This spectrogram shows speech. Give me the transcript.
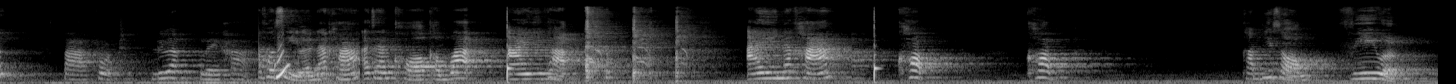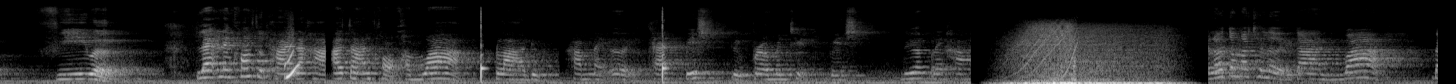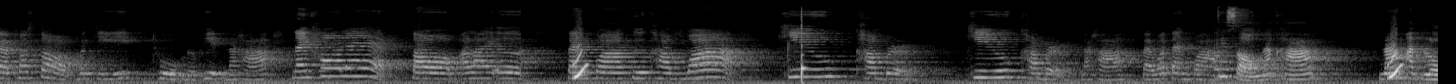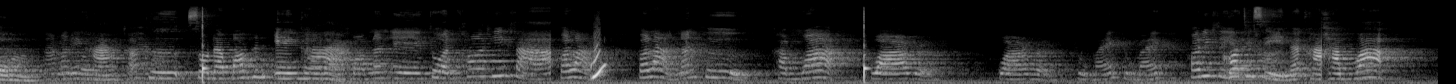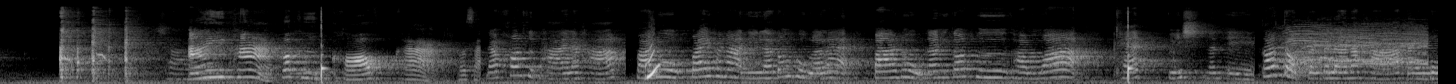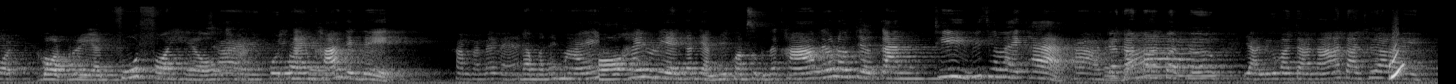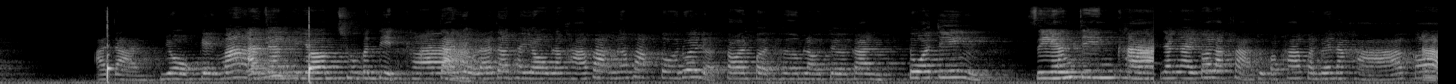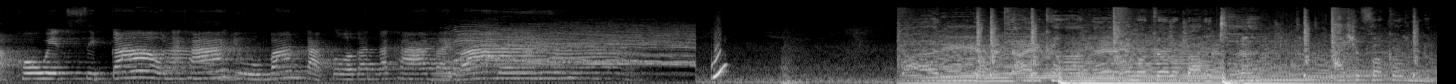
starfruit เลือกเลยค่ะ ข้อสี่แล้วนะคะ อาจารย์ขอคำว่าไอค่ะ ไอนะคะคอบคอบคำที่สอง fever fever และในข้อสุดท้ายนะคะ อาจารย์ขอคำว่า ปลาดุกคำไหนเอ่ย catfish หรือ fermented fish เลือกเลยค่ะ เราจะมาเฉลยกันว่าแบบทดสอบเมื่อกี้ถูกหรือผิดนะคะ ในข้อแรกตอบอะไรเอ่ยแตงกวาคือคำว่า cucumber cucumber นะคะ แปลว่าแตงกวาข้อที่สองนะคะ น้ำอัดลมน้ำอัดลมใช่ไหคะใช่ก็คือโซดาป๊อปนั่นเองโซค่ะดาป๊อปนั่นเอง ส่วนข้อที่สามฝรั่งฝรั่งนั่นคือคำว่า guava guava ถูกไหมถูกไหมข้อที่สี่ข้อที่ะไรคะสี่นะคะคำว่าใช่ไอค่ะ ก็คือ cough ค่ะภาษาแล้วข้อสุดท้ายนะคะปลาดุกใบขนาดนี้แล้วต้องถูกแล้วแหละปลาดุกนั่นก็คือคำว่า catfish นั่นเอง ก็จบกันไปแล้วนะคะ ในบทบทเรียน food for health ใช่ค่ะ food เป็น for ไง health คะเด็ก ทำกันได้ไหมๆทำกันได้ไหมขอให้เรียนกันอย่างมีความสุขนะคะ แล้วเราเจอกันที่วิทยาลัยค่ะ ค่ะเจอกันตอนเปิดเทอมอย่าลืมอาจารย์นะ อาจารย์ชื่ออะไร อาจารย์โยกเก่งมาก อาจารย์พยอมชูบัณฑิตค่ะ อาจารย์โยกและอาจารย์พยอมนะคะ ฝากเนื้อฝากตัวด้วยเดี๋ยวตอนเปิดเทอมเราเจอกันตัวจริง เสียงจริงค่ะ ยังไงก็รักษาสุขภาพกันด้วยนะคะ ก็อะโควิด 19 นะคะ อยู่บ้านกักตัวกันนะคะบ๊ายบาย Body, I'm an icon, man. And my girl about a 10. I should fuck her in a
